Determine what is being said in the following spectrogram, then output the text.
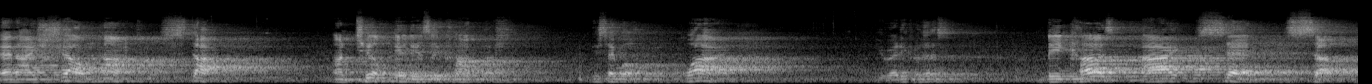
And I shall not stop until it is accomplished. You say, Well, why? You ready for this? Because I said so.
